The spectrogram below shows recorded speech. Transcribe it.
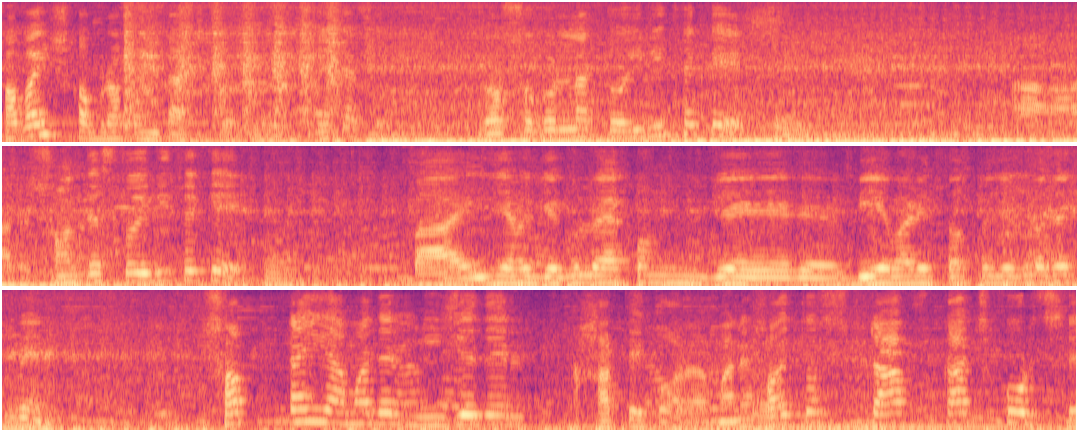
সবাই সব রকম কাজ করি ঠিক আছে? রসগোল্লা তৈরি থেকে আর সন্দেশ তৈরি থেকে বা এই যে যেগুলো এখন যে বিয়ে বাড়ির তত্ত্ব যেগুলো দেখবেন সবটাই আমাদের নিজেদের হাতে করা। মানে হয়তো স্টাফ কাজ করছে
